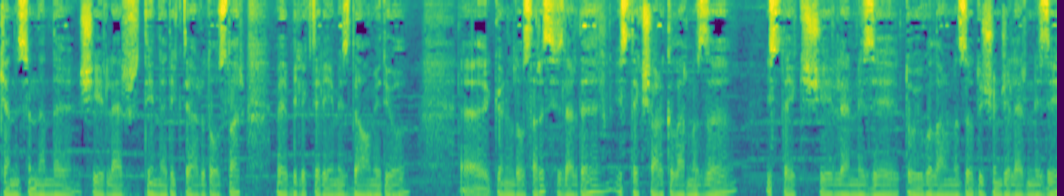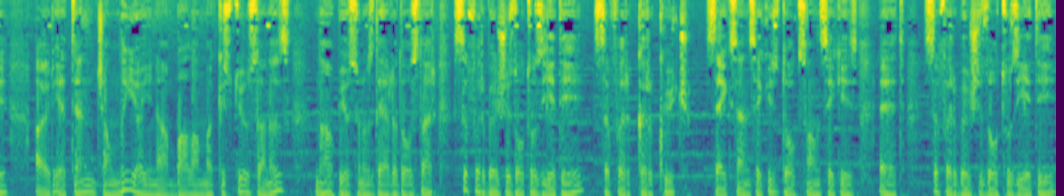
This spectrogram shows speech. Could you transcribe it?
Kendisinden de şiirler dinledik değerli dostlar ve birlikteliğimiz devam ediyor. E, gönül dostları sizler de istek şarkılarınızı istek şiirlerinizi, duygularınızı, düşüncelerinizi ayrıyeten canlı yayına bağlanmak istiyorsanız ne yapıyorsunuz değerli dostlar? 0537 043 88 98 evet 0537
